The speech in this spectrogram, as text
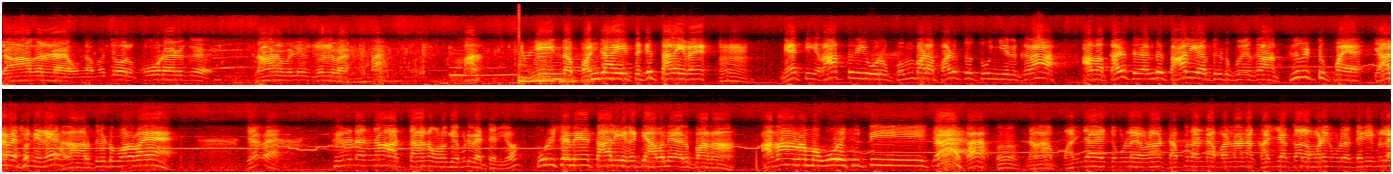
ஜாகிரதை உன்னை பத்தி ஒரு கூட இருக்கு. நானும் வெளியே சொல்லுவேன். நீ இந்த பஞ்சாயத்துக்கு தலைவன். நேத்தி ராத்திரி ஒரு பொம்பளை படுத்து தூங்கி இருக்கிறா அவ கழுத்துல இருந்து தாலி அறுத்துக்கிட்டு போயிருக்கான் திருட்டு பய யாரவே சொன்னீரு அதான் அறுத்துக்கிட்டு போன பையன். ஏவே திருடன்னா அத்தான்னு உனக்கு எப்படி வே தெரியும்? புருஷனே தாலியை கட்டி அவனே அறுப்பானா? அதான் நம்ம ஊரை சுத்தி. நம்ம பஞ்சாயத்துக்குள்ள எவனா தப்பு தண்டா பண்ணானா கையக்கால முடக்கி விடுவோம் தெரியுமில்ல?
